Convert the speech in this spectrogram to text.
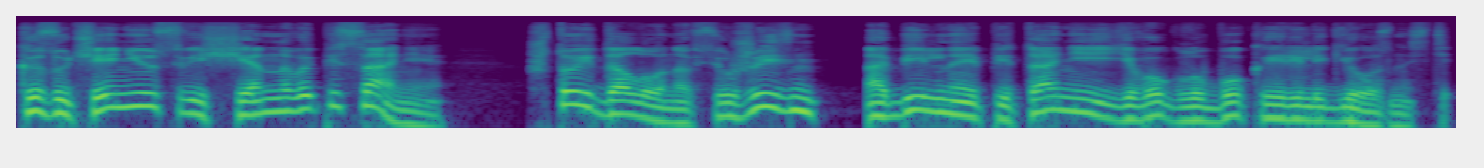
к изучению священного писания, что и дало на всю жизнь обильное питание его глубокой религиозности.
